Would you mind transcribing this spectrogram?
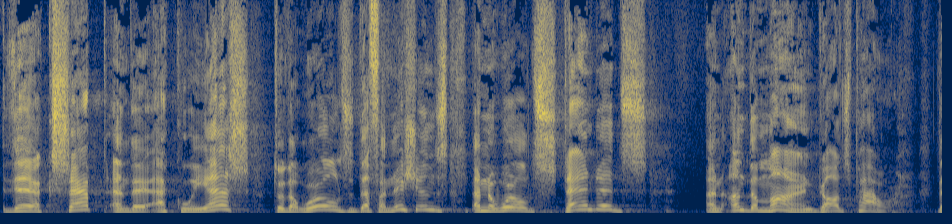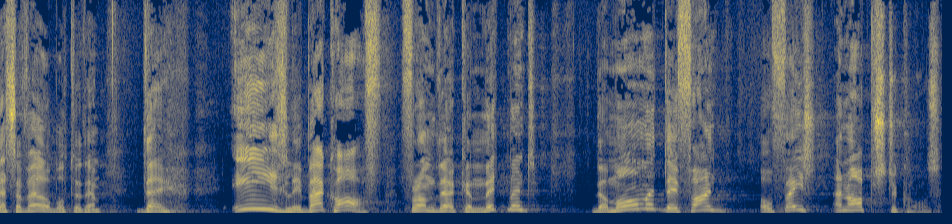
They accept and they acquiesce to the world's definitions and the world's standards and undermine God's power that's available to them. They easily back off from their commitment the moment they find or face an obstacles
